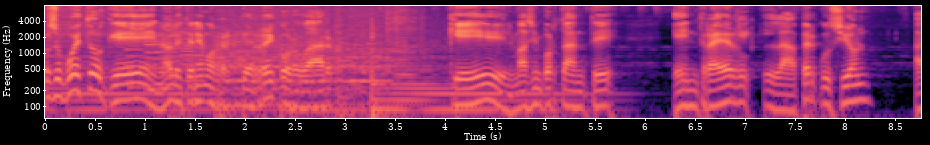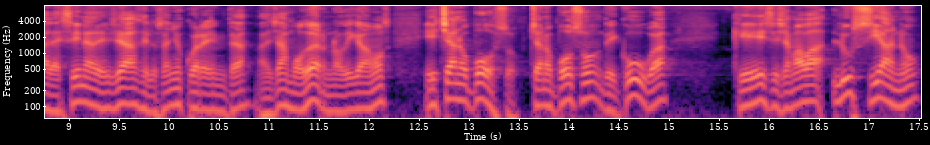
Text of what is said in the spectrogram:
Por supuesto que no les tenemos que recordar que el más importante en traer la percusión a la escena del jazz de los años 40, al jazz moderno, digamos, es Chano Pozo, Chano Pozo de Cuba, que se llamaba Luciano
